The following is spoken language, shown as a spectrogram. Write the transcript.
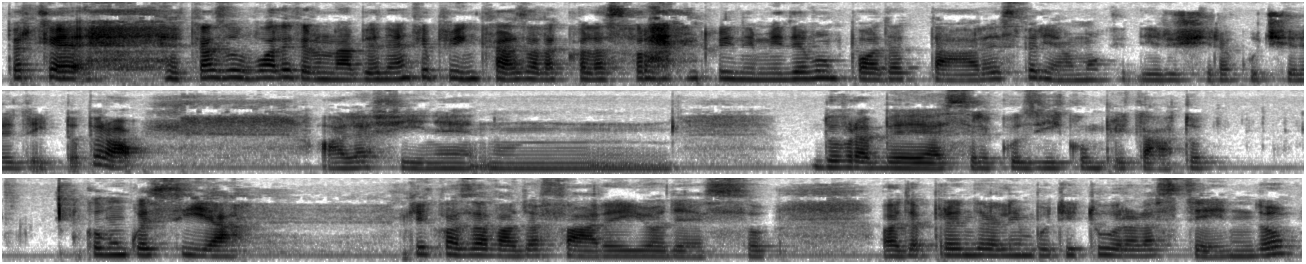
perché caso vuole che non abbia neanche più in casa la colla spray, quindi mi devo un po' adattare, speriamo di riuscire a cucire dritto, però alla fine non dovrebbe essere così complicato. Comunque sia, che cosa vado a fare io adesso? Vado a prendere l'imbottitura, la stendo,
